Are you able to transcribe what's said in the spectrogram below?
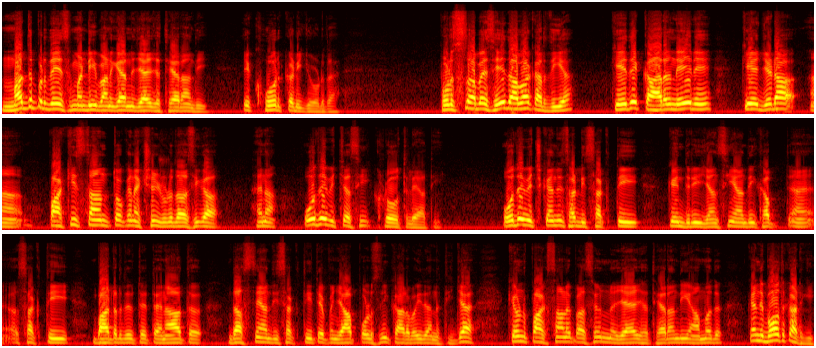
ਮੱਧ ਪ੍ਰਦੇਸ਼ ਮੰਡੀ ਬਣ ਗਿਆ ਨਜਾਇਜ਼ ਹਥਿਆਰਾਂ ਦੀ, ਇੱਕ ਹੋਰ ਕੜੀ ਜੋੜਦਾ ਪੁਲਿਸ ਤਾਂ ਵੈਸੇ ਇਹ ਦਾਵਾ ਕਰਦੀ ਆ ਕਿ ਇਹਦੇ ਕਾਰਨ ਇਹ ਨੇ ਕਿ ਜਿਹੜਾ ਪਾਕਿਸਤਾਨ ਤੋਂ ਕਨੈਕਸ਼ਨ ਜੁੜਦਾ ਸੀਗਾ, ਹੈ ਨਾ? ਉਹਦੇ ਵਿੱਚ ਅਸੀਂ ਖੜੋਤ ਲਿਆ ਤੀ। ਉਹਦੇ ਵਿੱਚ ਕਹਿੰਦੇ ਸਾਡੀ ਸਖਤੀ, ਕੇਂਦਰੀ ਏਜੰਸੀਆਂ ਦੀ ਸਖਤੀ, ਬਾਰਡਰ ਦੇ ਉੱਤੇ ਤਾਇਨਾਤ ਦਸਤਿਆਂ ਦੀ ਸਖਤੀ ਤੇ ਪੰਜਾਬ ਪੁਲਿਸ ਦੀ ਕਾਰਵਾਈ ਦਾ ਨਤੀਜਾ ਕਿ ਹੁਣ ਪਾਕਿਸਤਾਨ ਵਾਲੇ ਪਾਸੇ ਨਜਾਇਜ਼ ਹਥਿਆਰਾਂ ਦੀ ਆਮਦ ਕਹਿੰਦੇ ਬਹੁਤ ਘਟ ਗਈ।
